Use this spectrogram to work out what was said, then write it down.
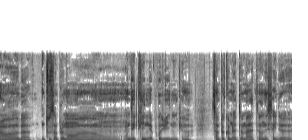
euh, bah, tout simplement, on, décline les produits. Donc, c'est un peu comme la tomate. On essaye de-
